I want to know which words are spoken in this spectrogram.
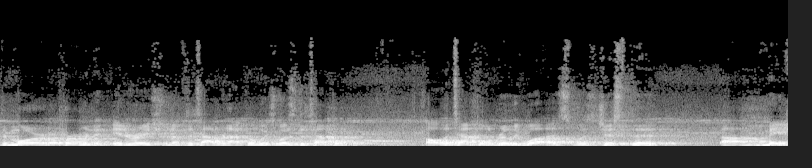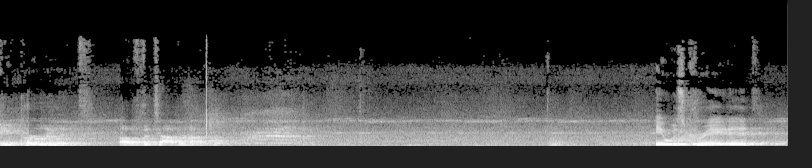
the more permanent iteration of the tabernacle, which was the temple. All the temple really was was just the um, making permanent of the tabernacle. It was created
